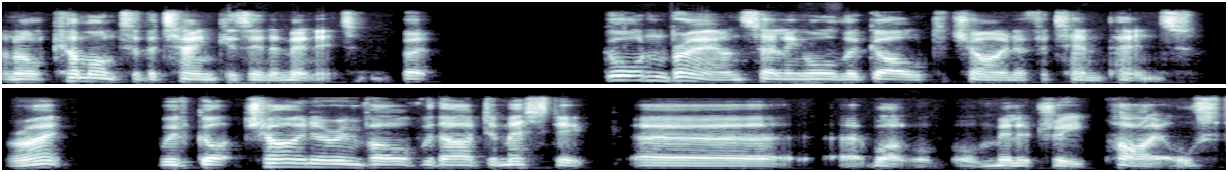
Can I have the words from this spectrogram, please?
And I'll come on to the tankers in a minute. But Gordon Brown selling all the gold to China for 10 pence, all right? We've got China involved with our domestic, uh, uh, well, or, or, military piles,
